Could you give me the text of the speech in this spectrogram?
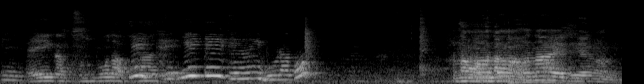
1 A가 9보다 1, 커야 대, 돼 1대1 대응이 뭐라고? 하나와 하나가 하나에 대응하는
